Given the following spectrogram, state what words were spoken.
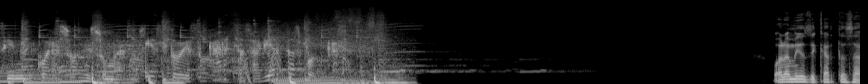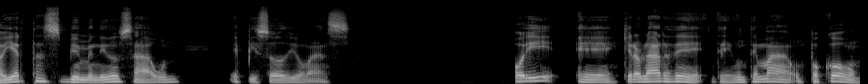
sino en corazones humanos. Esto es Cartas Abiertas Podcast. Hola amigos de Cartas Abiertas, bienvenidos a un episodio más. Hoy eh, quiero hablar de, un tema un poco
